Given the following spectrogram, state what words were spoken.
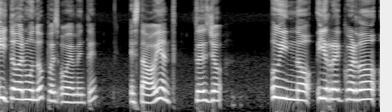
y todo el mundo pues obviamente estaba viendo. Entonces yo, uy no, y recuerdo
